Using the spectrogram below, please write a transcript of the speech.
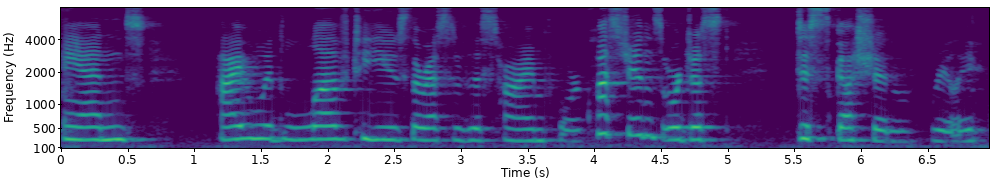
and I would love to use the rest of this time for questions or just discussion, really.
